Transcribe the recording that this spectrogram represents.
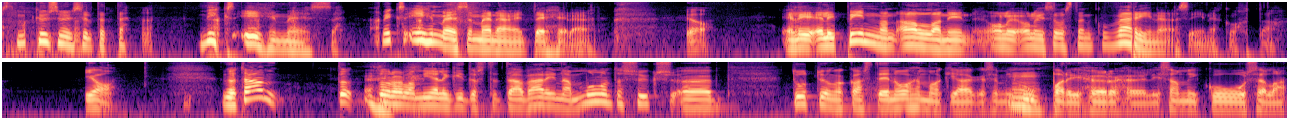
Sitten mä kysyin siltä, että miksi ihmeessä? Miksi ihmeessä me näin tehdään? Joo. Eli, eli pinnan alla niin oli, oli sellaista niin kuin värinää siinä kohtaa. Joo. No tämä on to- todella mielenkiintoista tämä värinä. Mulla on tässä yksi... Ö, tuttu, jonka kanssa tein ohjelmaakin aikaisemmin, mm. Huppari Hörhö, eli Sami Kuusela.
